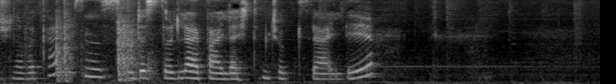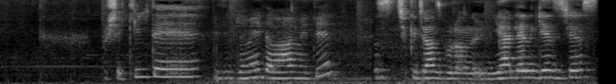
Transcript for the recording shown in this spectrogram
Şuna bakar mısınız? Burada storyler paylaştım. Çok güzeldi. Bu şekilde. Biz izlemeye devam edin. Çıkacağız buranın ünlü yerlerini gezeceğiz.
